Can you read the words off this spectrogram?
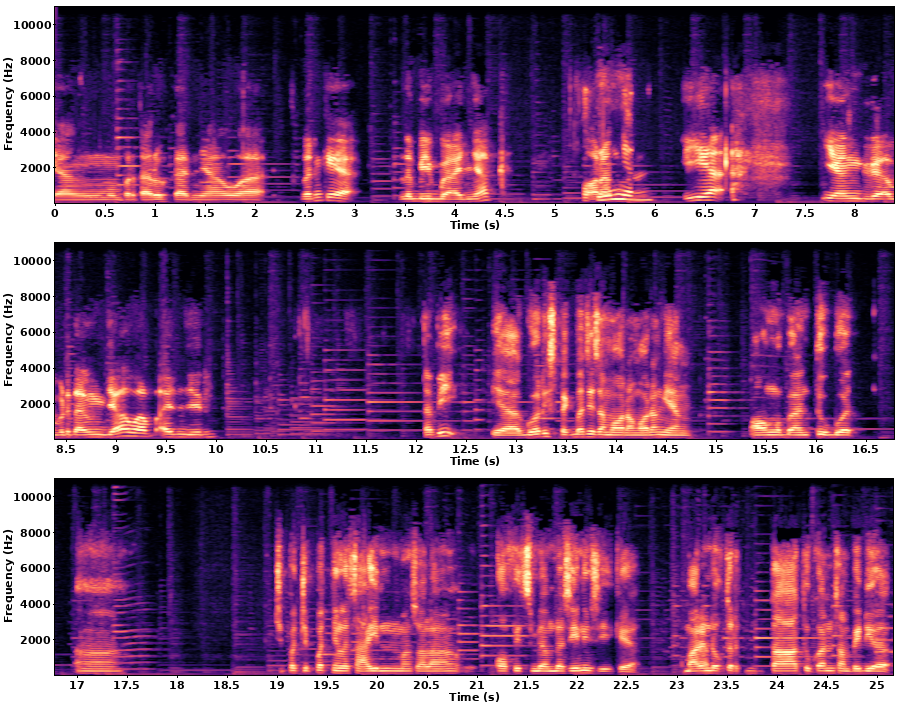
yang mempertaruhkan nyawa. Sebenarnya kayak lebih banyak orang iya yang nggak bertanggung jawab anjir. Tapi ya gue respect banget sih sama orang-orang yang mau ngebantu buat eh, cepet-cepet nyelesain masalah COVID-19 ini sih kayak kemarin dokter Tita tuh kan sampai dia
